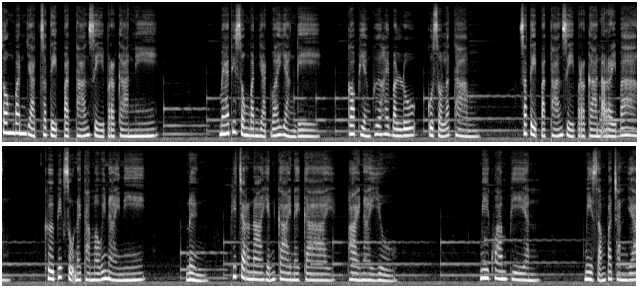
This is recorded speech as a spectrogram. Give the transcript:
ทรงบัญญัติสติปัฏฐานสี่ประการนี้ แม้ที่ทรงบัญญัติไว้อย่างดี ก็เพียงเพื่อให้บรรลุกุศลธรรม สติปัฏฐานสี่ประการอะไรบ้าง คือภิกษุในธรรมวินัยนี้ 1. พิจารณาเห็นกายในกาย ภายในอยู่ มีความเพียร มีสัมปชัญญะ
